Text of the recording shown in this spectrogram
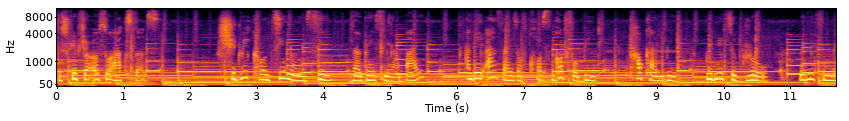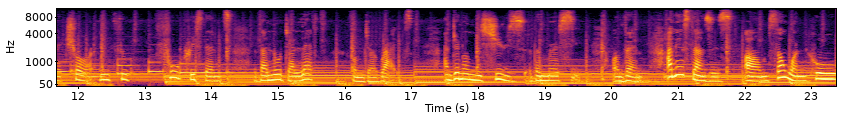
The scripture also asks us, should we continue in sin that grace may abide? And the answer is, of course, God forbid. How can we? We need to grow, we need to mature into full Christians that know their left from their right and do not misuse the mercy on them. And instances, um, someone who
